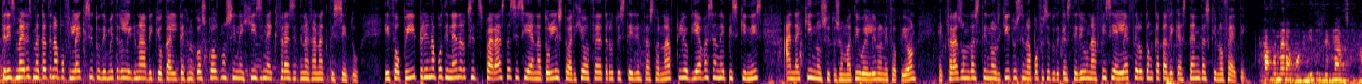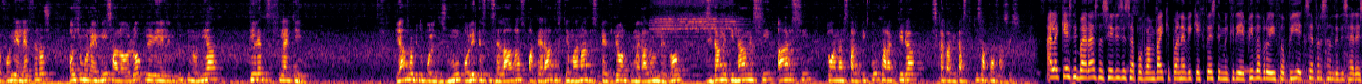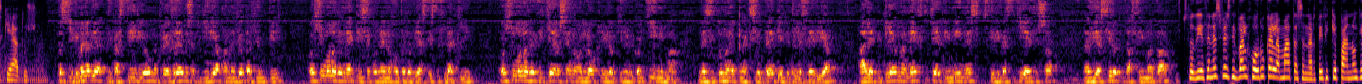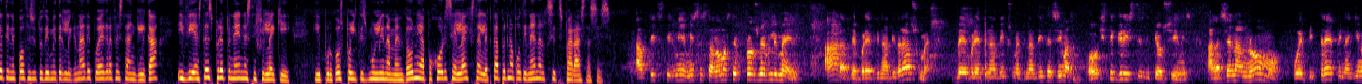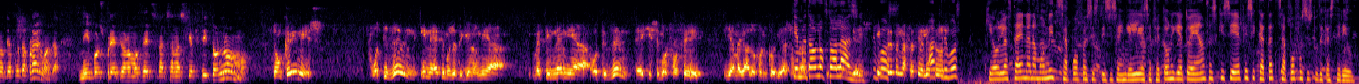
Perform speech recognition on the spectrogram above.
Τρεις μέρες μετά την αποφυλάξη του Δημήτρη Λιγνάδη και ο καλλιτεχνικός κόσμος συνεχίζει να εκφράζει την αγανάκτησή του. Οι ηθοποιοί πριν από την έναρξη της παράστασης Η Ανατολή στο αρχαίο θέατρο της Τύρινθα στο Ναύπλιο διάβασαν επί σκηνής ανακοίνωση του Σωματείου Ελλήνων Ηθοποιών, εκφράζοντας την οργή τους στην απόφαση του δικαστηρίου να αφήσει ελεύθερο τον καταδικαστέντα σκηνοθέτη. Κάθε μέρα που ο Δημήτρης Λιγνάδης κυκλοφορεί ελεύθερος, όχι μόνο εμείς, αλλά ολόκληρη η ελληνική κοινωνία κλείνεται στη φυλακή. Οι άνθρωποι του πολιτισμού, πολίτες της Ελλάδας, πατεράδες και μανάδες παιδιών που μεγαλώνουν εδώ, ζητάμε την άμεση άρση του ανασταλτικού χαρακτήρα της καταδικαστικής απόφασης. Αλλά και στην παράσταση Ρίζες από Βαμβάκι που ανέβηκε χθες στη μικρή επίδαυρο, οι ηθοποιοί εξέφρασαν τη δυσαρέσκειά τους. Το συγκεκριμένο δικαστήριο, με προεδρεύουσα την κυρία Παναγιώτα Γιούπη, όχι μόνο δεν έκλεισε τον ένοχο παιδοδιαστή στη φυλακή, όχι μόνο δεν δικαίωσε ένα ολόκληρο κοινωνικό κίνημα με ζητούμενο την αξιοπρέπεια και την ελευθερία, αλλά επιπλέον ανέχτηκε επί μήνες στη δικαστική αίθουσα να διασύρονται τα θύματα. Στο Διεθνές Φεστιβάλ Χορού Καλαμάτας αναρτήθηκε πανό για την υπόθεση του Δημήτρη Λιγνάδη που έγραφε στα αγγλικά Οι βιαστές πρέπει να είναι στη φυλακή. Η Υπουργός Πολιτισμού Λίνα Μενδώνη αποχώρησε ελάχιστα λεπτά πριν από την έναρξη της παράστασης. Αυτή τη στιγμή εμείς αισθανόμαστε προσβεβλημένοι. Άρα δεν πρέπει να αντιδράσουμε. Δεν πρέπει να δείξουμε την αντίθεσή μας όχι στην κρίση της δικαιοσύνης, αλλά σε ένα νόμο που επιτρέπει να γίνονται αυτά τα πράγματα. Μήπως πρέπει ο νομοθέτης να ξανασκεφτεί τον νόμο; Τον κρίνεις ότι δεν είναι έτοιμος για την κοινωνία με την έννοια ότι δεν έχει συμμορφωθεί για μεγάλο χρονικό διάστημα; Και μετά όλο αυτό αλλάζει. Και πρέπει να σταθεί ελεύθερος. Και όλα αυτά είναι αναμονή της απόφασης της εισαγγελίας εφετών για το εάν θα σκίσει έφεση κατά της απόφασης του δικαστηρίου.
